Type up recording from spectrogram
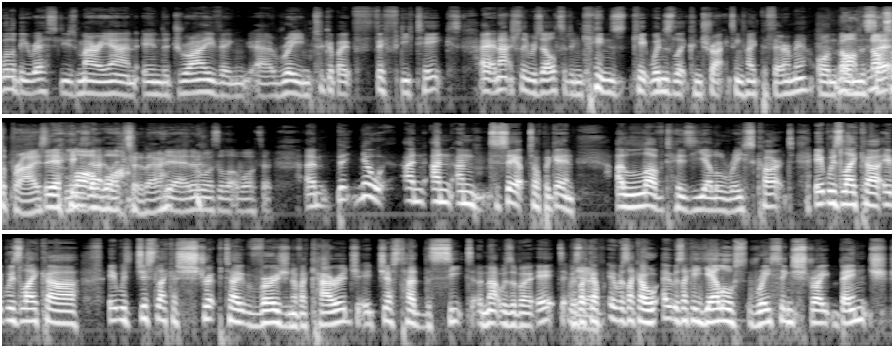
Willoughby rescues Marianne in the driving uh, rain took about fifty takes, uh, and actually resulted in Kane's, Kate Winslet contracting hypothermia on Not on the not surprised. Yeah, a lot exactly. of water there. Yeah, there was a lot of water. Um, but no, and and and to say up top again, I loved his yellow race cart. It was like a, it was like a, it was just like a stripped out version of a carriage. It just had the seat, and that was about it. It was like a, it was like a, it was like a yellow racing stripe bench.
